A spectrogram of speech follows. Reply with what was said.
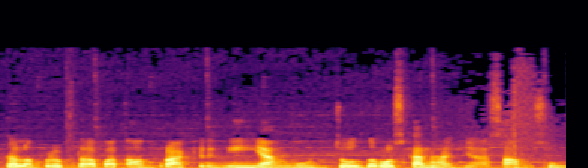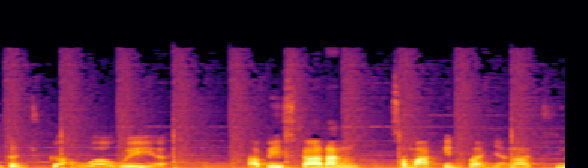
dalam beberapa tahun terakhir ini yang muncul terus kan hanya Samsung dan juga Huawei ya. Tapi sekarang semakin banyak lagi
